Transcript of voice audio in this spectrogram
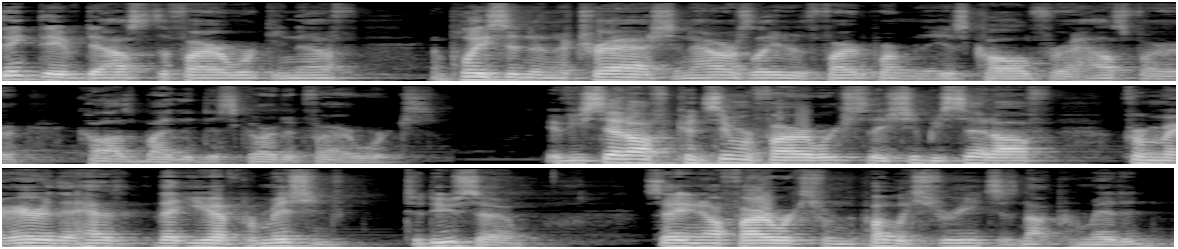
think they have doused the firework enough and place it in the trash, and hours later the fire department is called for a house fire caused by the discarded fireworks. If you set off consumer fireworks, they should be set off from an area that has that you have permission to do so. Setting off fireworks from the public streets is not permitted.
